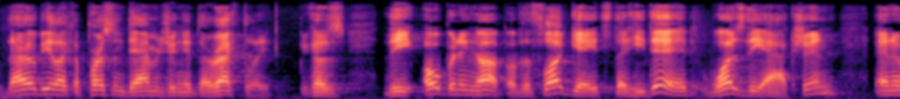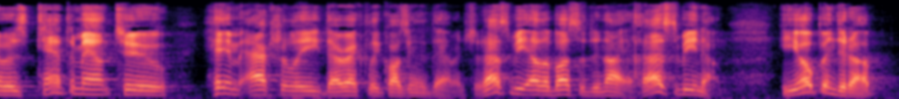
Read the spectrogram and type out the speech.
That would be like a person damaging it directly because the opening up of the floodgates that he did was the action and it was tantamount to him actually directly causing the damage. It has to be elabasa denayach. It has to be no. He opened it up,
